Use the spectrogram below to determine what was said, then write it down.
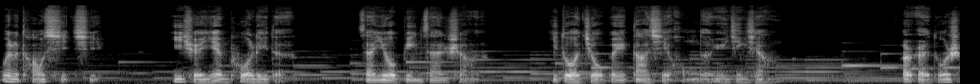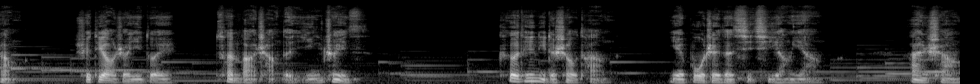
为了讨喜气，伊雪燕破例的在右鬓簪上。一朵酒杯大血红的郁金香，而耳朵上却吊着一对寸把长的银坠子。客厅里的寿堂也布置得喜气洋洋，岸上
